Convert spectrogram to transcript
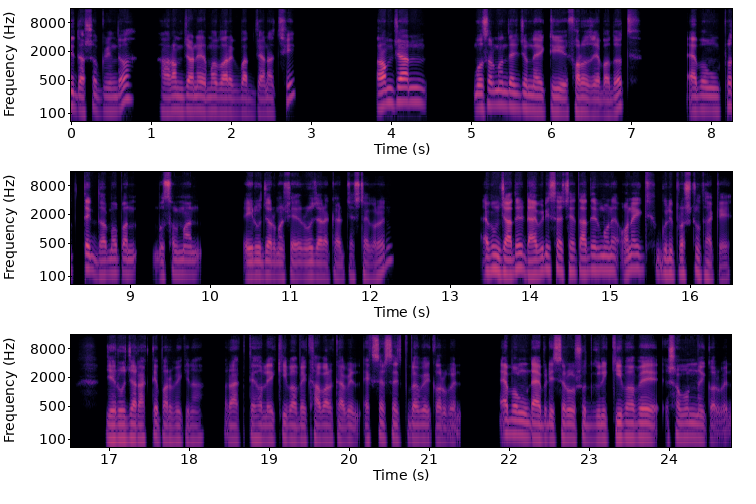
সুধী দর্শকবৃন্দ, রমজানের মোবারকবাদ জানাচ্ছি। রমজান মুসলমানদের জন্য একটি ফরজ এবাদত এবং প্রত্যেক ধর্মপ্রাণ মুসলমান এই রোজার মাসে রোজা রাখার চেষ্টা করেন। এবং যাদের ডায়াবেটিস আছে তাদের মনে অনেকগুলি প্রশ্ন থাকে যে রোজা রাখতে পারবে কিনা? রাখতে হলে কীভাবে খাবার খাবেন? এক্সারসাইজ কীভাবে করবেন? এবং ডায়াবেটিসের ওষুধগুলি কীভাবে সমন্বয় করবেন?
